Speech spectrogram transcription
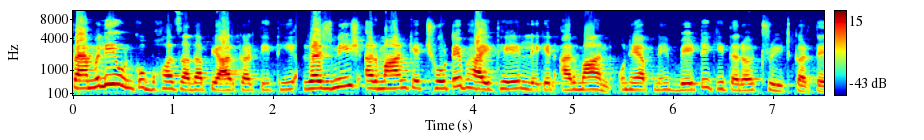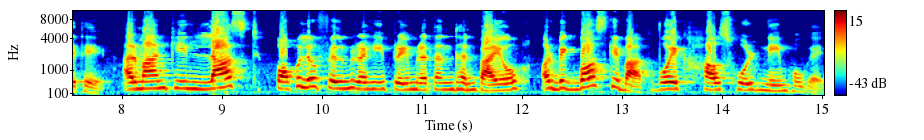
फैमिली उनको बहुत ज़्यादा प्यार करती थी। रजनीश अरमान के छोटे भाई थे, लेकिन अरमान उन्हें अपने बेटे की तरह ट्रीट करते थे। अरमान की लास्ट पॉपुलर फ़िल्म रही प्रेम रतन धन पायो और बिग बॉस के बाद वो एक हाउस होल्ड नेम हो गए।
